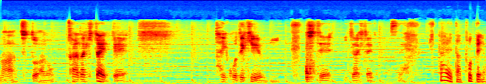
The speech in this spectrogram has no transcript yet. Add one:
まあちょっとあの、体鍛えて、対抗できるようにしていただきたいと思いますね。鍛えたとてよ。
